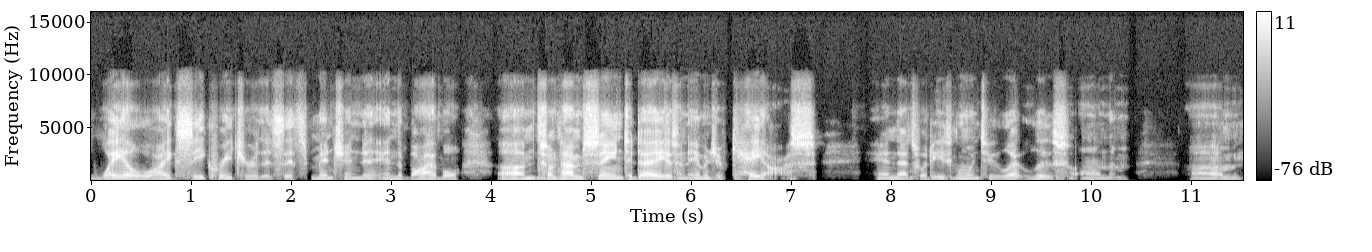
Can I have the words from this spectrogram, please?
whale-like sea creature that's that's mentioned in, in the Bible. Um, sometimes seen today as an image of chaos, and that's what he's going to let loose on them. Um,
